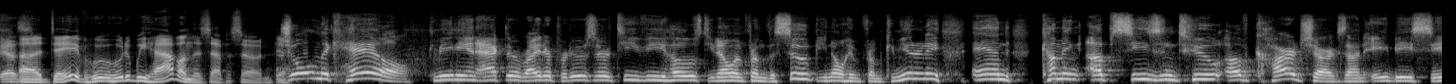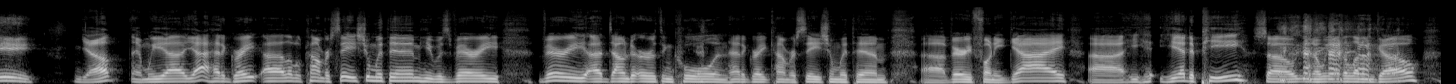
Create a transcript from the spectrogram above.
Yes. Uh, Dave, who who did we have on this episode? Joel McHale, comedian, actor, writer, producer, TV host. You know him from The Soup. You know him from Community, and coming up, season two of Card Sharks on ABC. Yep, and we uh, yeah had a great uh, little conversation with him. He was very very uh, down to earth and cool, and had a great conversation with him. Uh, very funny guy. Uh, he he had to pee, so you know we had to let him go.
